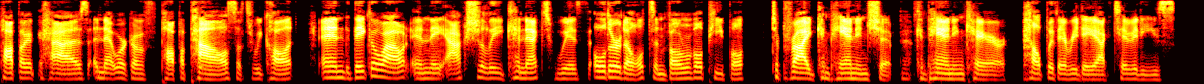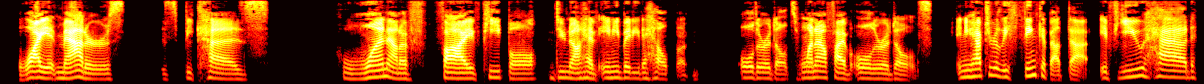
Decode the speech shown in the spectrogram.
Papa has a network of Papa Pals, that's what we call it. And they go out and they actually connect with older adults and vulnerable people to provide companionship, companion care, help with everyday activities. Why it matters is because one out of five people do not have anybody to help them. Older adults, one out of five older adults. And you have to really think about that. If you had, if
